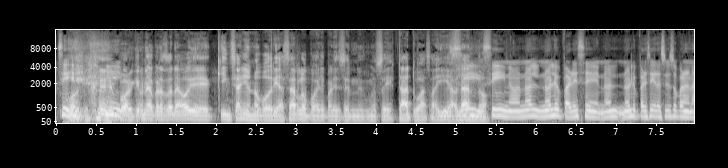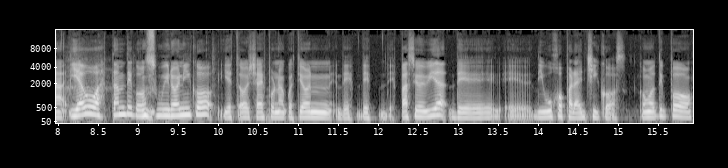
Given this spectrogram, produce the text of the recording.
Sí. Porque, porque una persona hoy de 15 años no podría hacerlo porque le parecen, no sé, estatuas ahí hablando. Sí, sí, no, no, no le parece, no, no le parece gracioso para nada. Y hago bastante consumo irónico, y esto ya es por una cuestión de, de- de espacio de vida, de eh, dibujos para chicos. Como tipo,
